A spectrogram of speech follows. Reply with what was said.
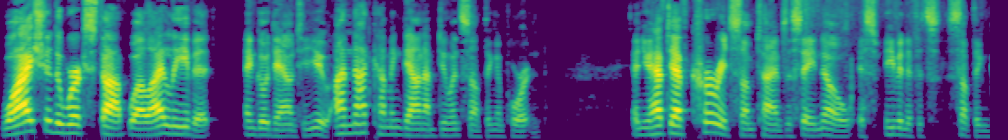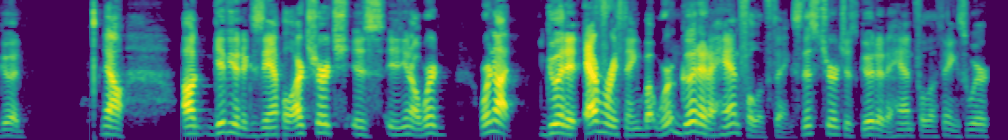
Why should the work stop while I leave it and go down to you? I'm not coming down, I'm doing something important. And you have to have courage sometimes to say no, even if it's something good. Now, I'll give you an example. Our church is, you know, we're, we're not good at everything, but we're good at a handful of things. This church is good at a handful of things. We're,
